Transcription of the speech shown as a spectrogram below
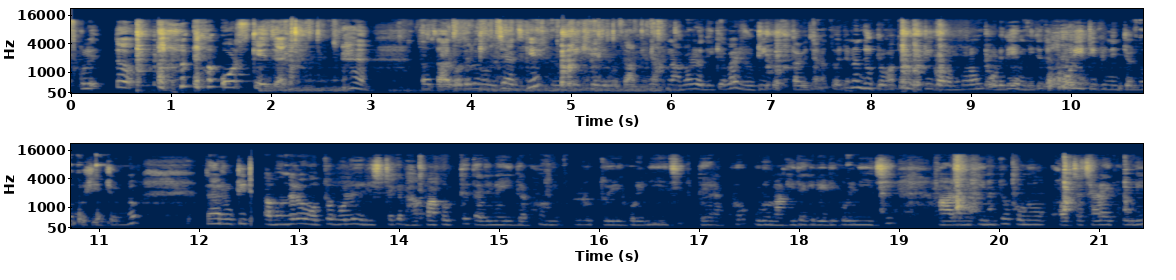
স্কুলে, তো ওটস খেয়ে যায় হ্যাঁ তো তার বদলে বলছে আজকে রুটি খেয়ে দেবো তো আমি এখন আবার ওদিকে আবার রুটি করতে হবে জানো তো, ওই জন্য দুটো মতো রুটি গরম গরম করে দিই এমনিতে তো করি টিফিনের জন্য, খুশির জন্য। তা রুটিটা বন্ধুরা, ও তো বলল ইলিশটাকে ভাপা করতে, তাই জন্য এই দেখো আমি পুরো তৈরি করে নিয়েছি দেখো পুরো মাখিটাকে রেডি করে নিয়েছি। আর আমি কিন্তু কোনো খরচা ছাড়াই করি,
